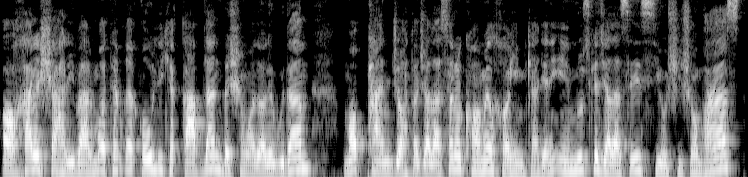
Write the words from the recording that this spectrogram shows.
آخر شهریور ما طبق قولی که قبلا به شما داده بودم ما 50 تا جلسه رو کامل خواهیم کرد. یعنی امروز که جلسه 36 م هست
